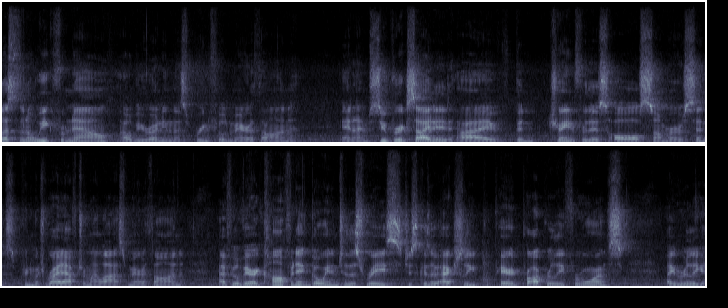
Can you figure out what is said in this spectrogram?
less than a week from now, I will be running the Springfield Marathon, and I'm super excited. I've been training for this all summer since pretty much right after my last marathon. I feel very confident going into this race just because I've actually prepared properly for once. I really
